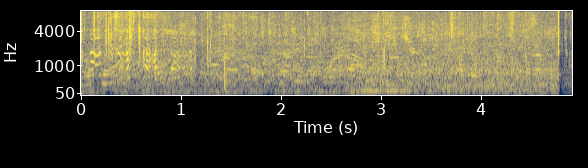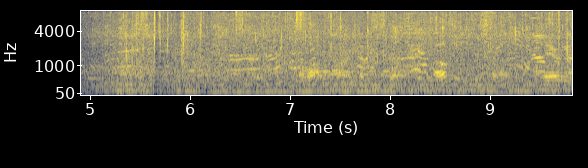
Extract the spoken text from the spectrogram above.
There we go.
